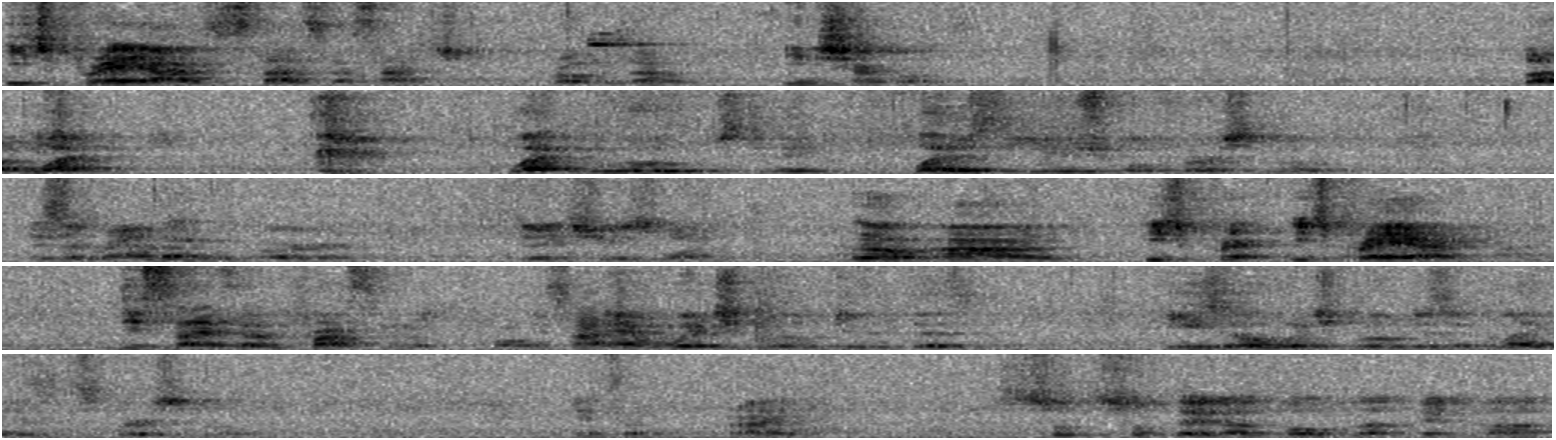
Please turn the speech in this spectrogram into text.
each player starts the search from the initial board. But what, what moves do they, what is the usual first move? Is it random or do they choose one? No, uh, each play, each player decides the first move for such. And which move do, does, Izo, which move does it like as its first move? It's right. 初初手がどんな手か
